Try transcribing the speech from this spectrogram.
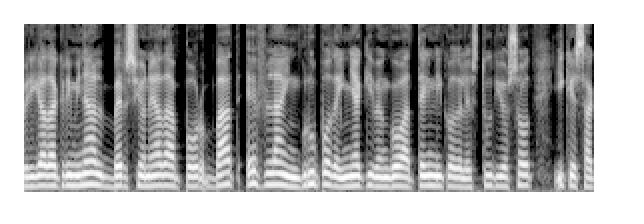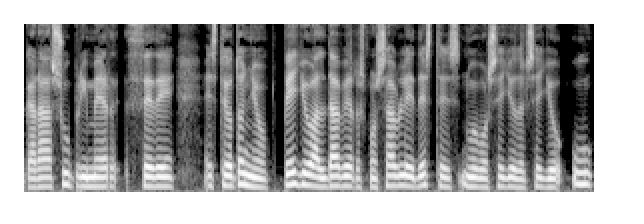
Brigada Criminal, versioneada por Bad F-Line, grupo de Iñaki Bengoa, técnico del estudio SOT y que sacará su primer CD este otoño. Pello Aldave, responsable de este nuevo sello del sello U,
